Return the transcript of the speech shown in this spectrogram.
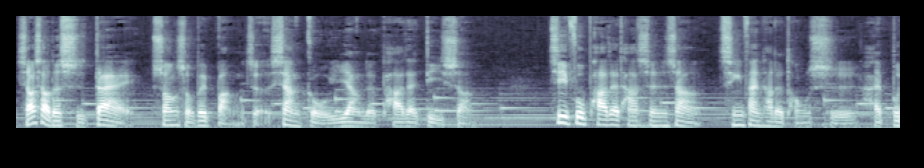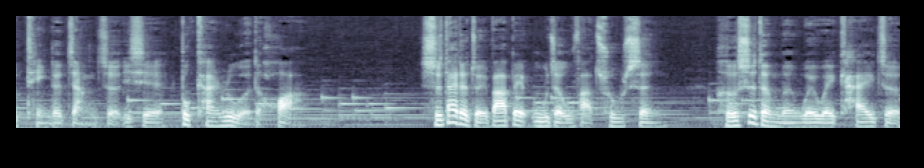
小小的时代，双手被绑着，像狗一样的趴在地上，继父趴在他身上侵犯他的同时，还不停的讲着一些不堪入耳的话。时代的嘴巴被捂着，无法出声。合适的门微微开着，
